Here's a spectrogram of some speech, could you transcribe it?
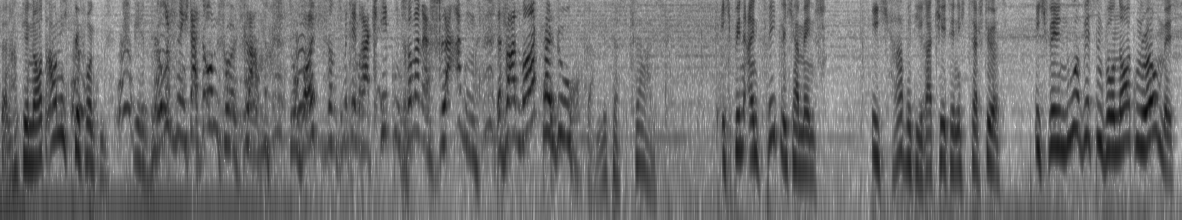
Dann habt ihr Nord auch nicht gefunden. Spiel bloß nicht das Unschuldslamm. Du wolltest uns mit dem Raketentrümmern erschlagen. Das war ein Mordversuch. Damit das klar ist. Ich bin ein friedlicher Mensch. Ich habe die Rakete nicht zerstört. Ich will nur wissen, wo Norton Rome ist.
